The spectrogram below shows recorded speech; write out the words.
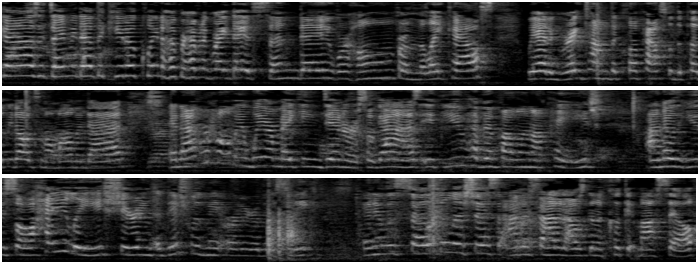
guys, it's Amy Dove, the Keto Queen. I hope you're having a great day. It's Sunday. We're home from the lake house. We had a great time at the clubhouse with the puppy dogs, my mom and dad. And now we're home and we are making dinner. So, guys, if you have been following my page, I know that you saw Haley sharing a dish with me earlier this week. And it was so delicious, I decided I was going to cook it myself.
